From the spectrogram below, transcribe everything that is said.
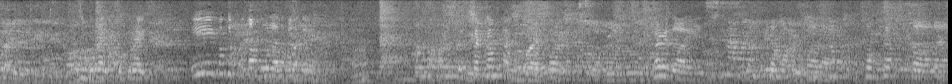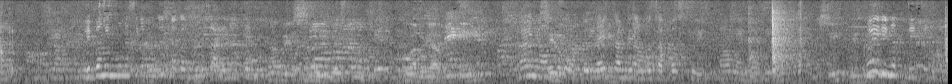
very good. Zuburay, zuburay. Eh, bakit patakulan ka kayo? Huh? It's a company. Coca-Cola. Her guys, Coca-Cola. Coca-Cola. Libangin mo na sila kung doon, tagal natin. Paano nga meeting? I know, so, to write something I supposed to it. Now my body. Why did not listen to me?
